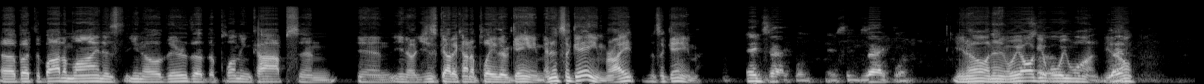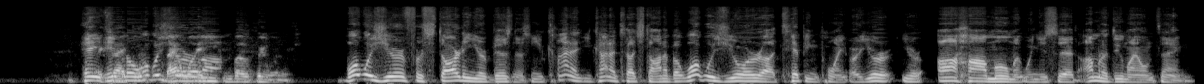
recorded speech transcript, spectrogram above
Uh, but the bottom line is, you know, they're the the plumbing cops, and and you know, you just got to kind of play their game, and it's a game, right? It's a game. Exactly. It's exactly. You know, and then we all get what we want. You Yeah. know. Hey, exactly. hey, Bill, what was that your way you uh, can both be winners. What was your for starting your business? And you kind of you kind of touched on it, but what was your uh, tipping point or your your aha moment when you said, "I'm going to do my own thing"?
